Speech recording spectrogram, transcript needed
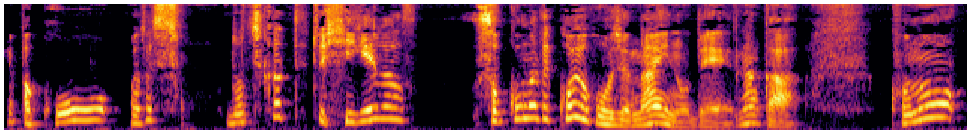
やっぱこう、私、どっちかっていうと髭がそこまで濃い方じゃないので、なんか、この、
